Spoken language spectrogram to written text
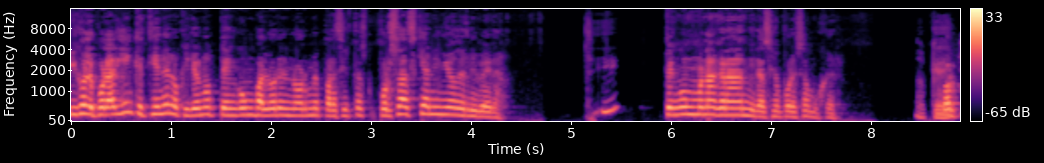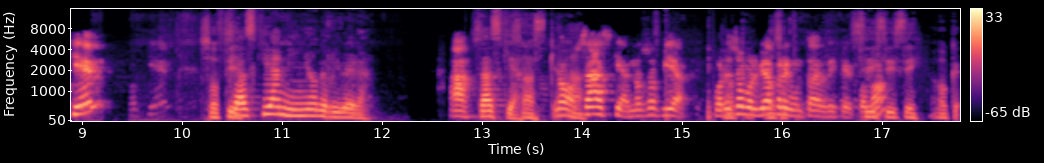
híjole, por alguien que tiene lo que yo no tengo, un valor enorme para ciertas, por Saskia Niño de Rivera. Sí. Tengo una gran admiración por esa mujer. Ok. ¿Por quién? Sofía. Saskia Niño de Rivera. Ah, Saskia. Saskia. no, Ah, Saskia, no Sofía. Por eso Ok, volví a no Sofía. preguntar, dije, sí, ¿cómo? sí, sí. Ok,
